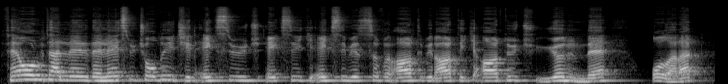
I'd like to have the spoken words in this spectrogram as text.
F orbitalleri de Ls 3 olduğu için eksi 3, eksi 2, eksi 1, 0, artı 1, artı 2, artı 3 yönünde olarak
